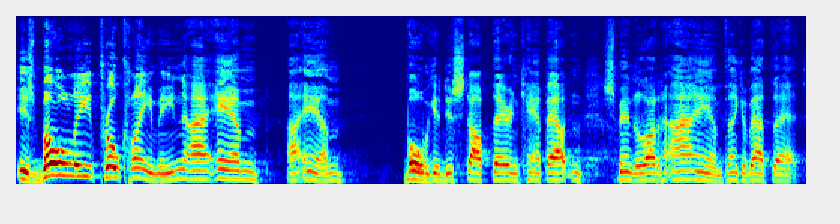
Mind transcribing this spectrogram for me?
is boldly proclaiming, I am, I am. Boy, we could just stop there and camp out and spend a lot of time. I am. Think about that.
